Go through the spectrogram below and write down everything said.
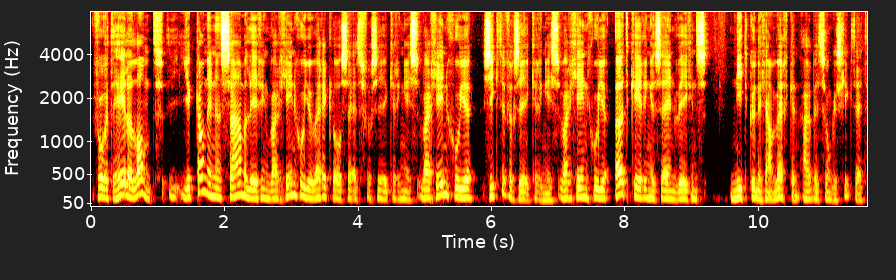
voor het hele land. Je kan in een samenleving waar geen goede werkloosheidsverzekering is, waar geen goede ziekteverzekering is, waar geen goede uitkeringen zijn wegens niet kunnen gaan werken, arbeidsongeschiktheid,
